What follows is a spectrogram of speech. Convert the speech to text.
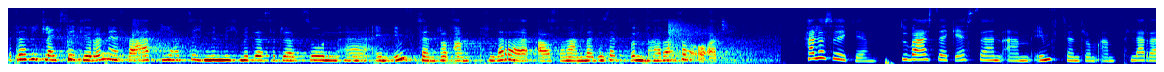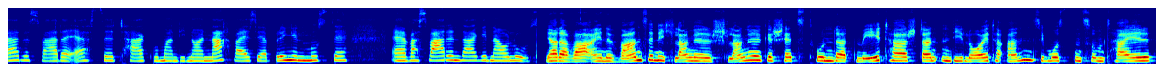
Da treffe ich gleich Silke Rönnefahrt. Die hat sich nämlich mit der Situation äh, im Impfzentrum am Plärrer auseinandergesetzt und war da vor Ort. Hallo Silke, du warst ja gestern am Impfzentrum am Plärrer. Das war der erste Tag, wo man die neuen Nachweise erbringen musste. Äh, was war denn da genau los? Ja, da war eine wahnsinnig lange Schlange, geschätzt 100 Meter standen die Leute an. Sie mussten zum Teil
